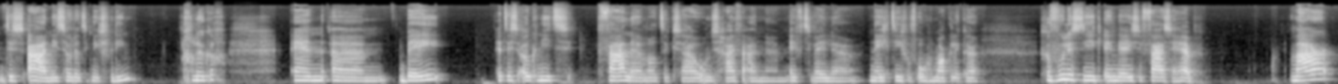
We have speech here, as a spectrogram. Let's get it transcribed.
het is A, niet zo dat ik niks verdien. Gelukkig. En ehm, B, het is ook niet falen wat ik zou omschrijven aan ehm, eventuele negatieve of ongemakkelijke gevoelens die ik in deze fase heb. Maar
